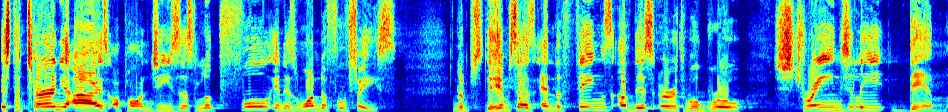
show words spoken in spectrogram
It's to turn your eyes upon Jesus, look full in his wonderful face. And the hymn says, and the things of this earth will grow strangely dim.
